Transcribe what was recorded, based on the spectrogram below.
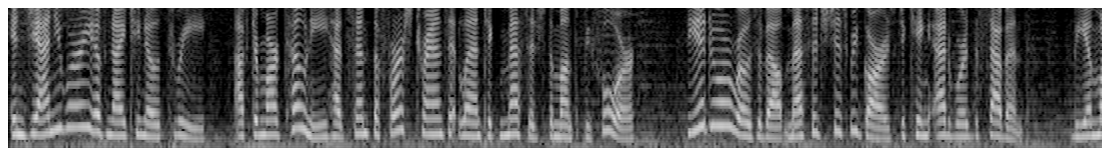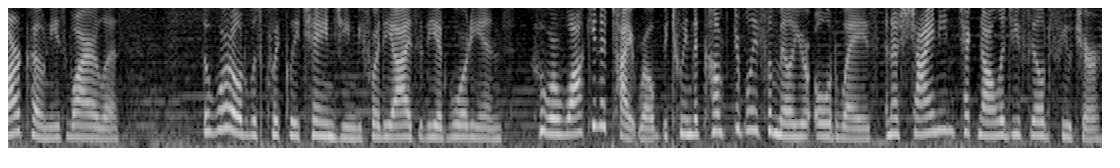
In January of 1903, after Marconi had sent the first transatlantic message the month before, Theodore Roosevelt messaged his regards to King Edward VII via Marconi's wireless. The world was quickly changing before the eyes of the Edwardians, who were walking a tightrope between the comfortably familiar old ways and a shining technology filled future.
